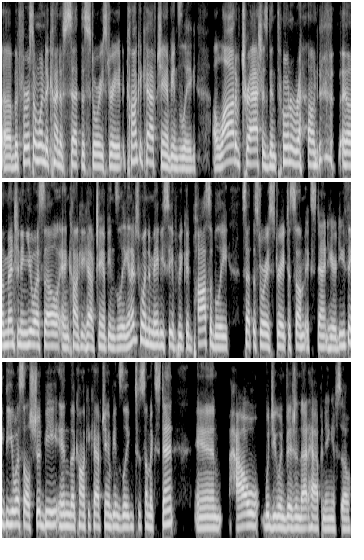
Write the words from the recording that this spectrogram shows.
Uh, but first, I wanted to kind of set the story straight. CONCACAF Champions League, a lot of trash has been thrown around uh, mentioning USL and CONCACAF Champions League. And I just wanted to maybe see if we could possibly set the story straight to some extent here. Do you think the USL should be in the CONCACAF Champions League to some extent? And how would you envision that happening if so?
